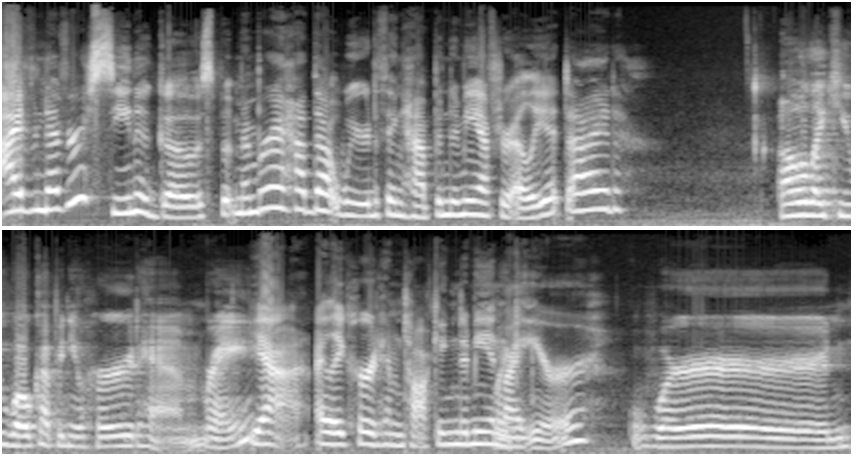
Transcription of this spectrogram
I've never seen a ghost, but remember I had that weird thing happen to me after Elliot died? Oh, like you woke up and you heard him, right? Yeah, I like heard him talking to me in my ear. Word.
